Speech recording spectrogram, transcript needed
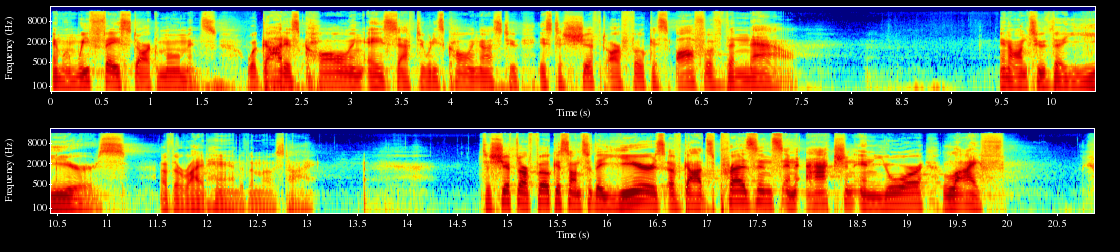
And when we face dark moments, what God is calling Asaph to, what he's calling us to, is to shift our focus off of the now and onto the years of the right hand of the Most High to shift our focus onto the years of God's presence and action in your life.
